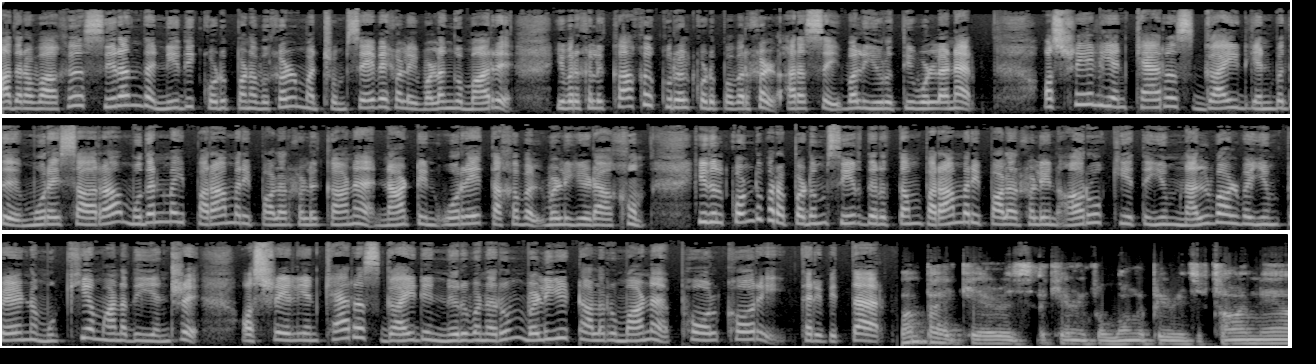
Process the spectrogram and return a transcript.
ஆதரவாக சிறந்த நிதி கொடுப்பனவுகள் மற்றும் சேவைகளை வழங்குமாறு இவர்களுக்காக குரல் கொடுப்பவர்கள் அரசை வலியுறுத்தியுள்ளனர். ஆஸ்திரேலியன் கேரஸ் கைட் என்பது முறைசாரா முதன்மை பராமரிப்பாளர்களுக்கான நாட்டின் ஒரே தகவல் வெளியீடாகும். இதில் கொண்டுவரப்படும் சீர்திருத்தம் பராமரிப்பாளர்களின் ஆரோக்கியத்தையும் நல்வாழ்வையும் பேண முக்கியமானது என்று ஆஸ்திரேலியன் கேரஸ் கைடின் நிறுவனரும் வெளியீட்டாளருமான போல் கோரி தெரிவித்தார் Unpaid carers are caring for longer periods of time now,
